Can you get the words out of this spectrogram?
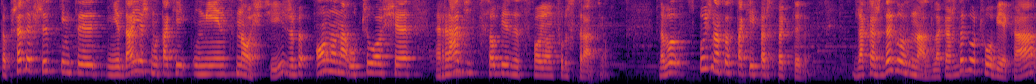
to przede wszystkim ty nie dajesz mu takiej umiejętności, żeby ono nauczyło się radzić sobie ze swoją frustracją. No bo spójrz na to z takiej perspektywy. Dla każdego z nas, dla każdego człowieka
